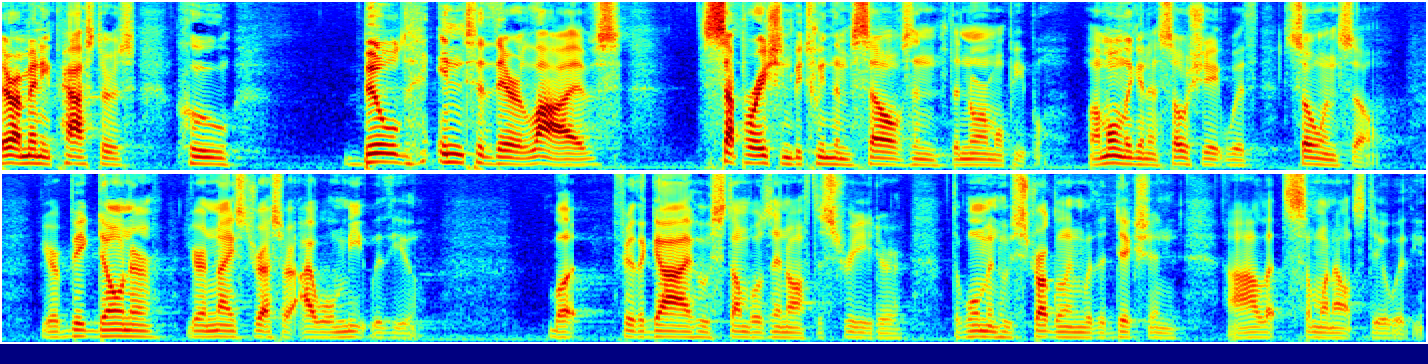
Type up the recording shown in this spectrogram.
there are many pastors who build into their lives separation between themselves and the normal people. Well, I'm only going to associate with so and so. You're a big donor, you're a nice dresser, I will meet with you. But if you're the guy who stumbles in off the street or the woman who's struggling with addiction, I'll let someone else deal with you.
